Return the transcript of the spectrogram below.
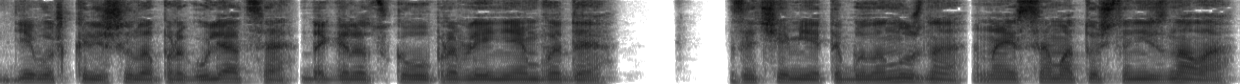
Девушка решила прогуляться до городского управления МВД. Зачем ей это было нужно, она и сама точно не знала.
